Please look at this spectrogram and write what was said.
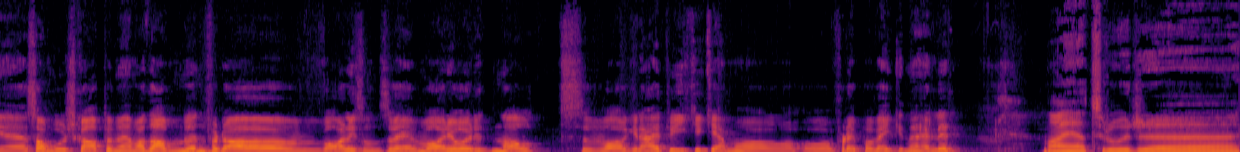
eh, samboerskapet med madammen, for da var liksom sveven var i orden, alt var greit. Du gikk ikke hjemme og, og fløy på veggene heller. Nei, jeg tror uh,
